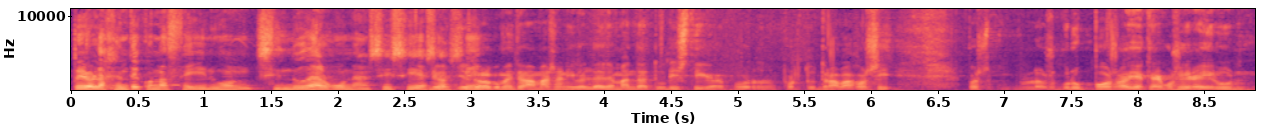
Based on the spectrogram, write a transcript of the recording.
Pero la gente conoce Irún, sin duda alguna, sí, sí, es Yo, así. yo te lo comentaba más a nivel de demanda turística, por, por tu trabajo, sí. Pues los grupos, oye, queremos ir a Irún.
